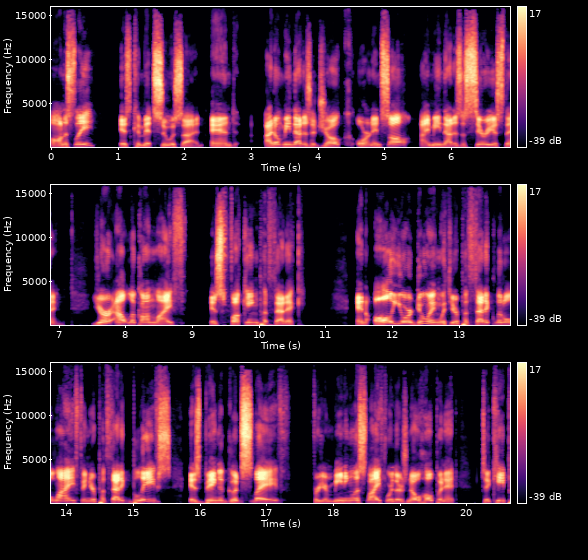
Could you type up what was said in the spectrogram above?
honestly, is commit suicide. And I don't mean that as a joke or an insult. I mean that as a serious thing. Your outlook on life is fucking pathetic. And all you're doing with your pathetic little life and your pathetic beliefs is being a good slave for your meaningless life where there's no hope in it to keep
